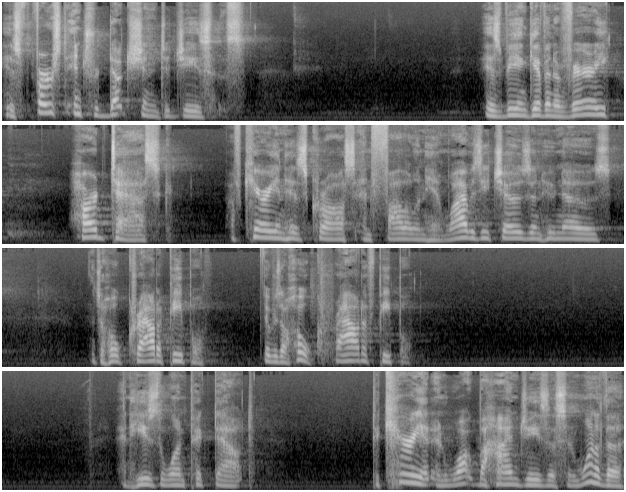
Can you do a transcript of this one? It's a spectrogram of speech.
his first introduction to Jesus is being given a very hard task of carrying his cross and following him. Why was he chosen? Who knows? There's a whole crowd of people. There was a whole crowd of people. And he's the one picked out to carry it and walk behind Jesus. And one of the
